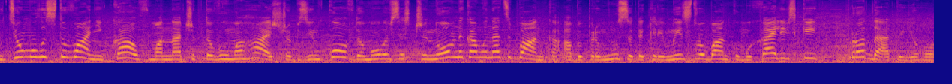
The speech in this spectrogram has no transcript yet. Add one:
У цьому листуванні Кауфман, начебто, вимагає, щоб Зінков домовився з чиновниками Нацбанка, аби примусити керівництво банку Михайлівський продати його.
